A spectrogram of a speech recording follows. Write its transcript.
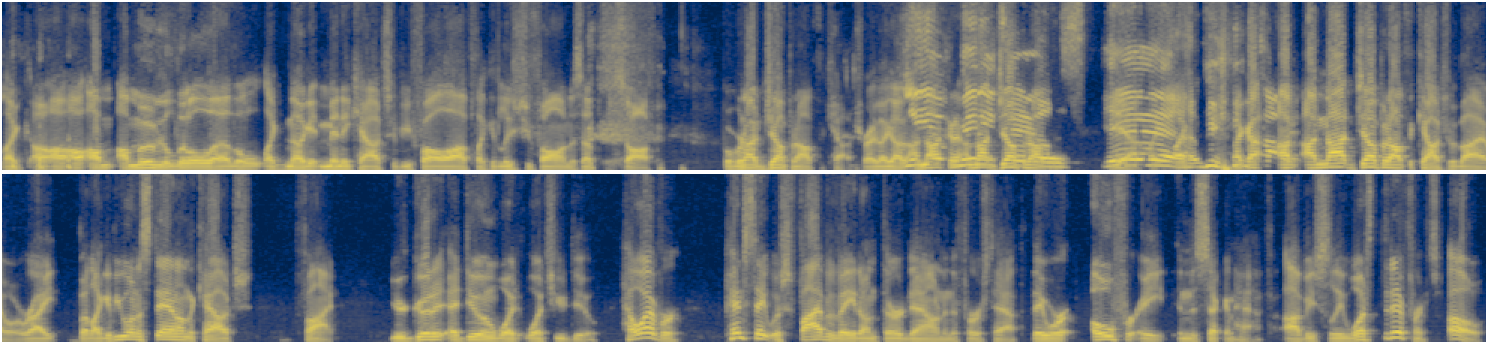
Like I'll I'll, I'll move the little uh, little like nugget mini couch if you fall off. Like at least you fall into something soft. But we're not jumping off the couch, right? Like I, am not gonna, I'm not jumping off. Yeah, yeah like, like, like I, I'm, I'm not jumping off the couch with Iowa, right? But like if you want to stand on the couch, fine. You're good at, at doing what what you do. However, Penn State was five of eight on third down in the first half. They were 0 for eight in the second half. Obviously, what's the difference? Oh,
